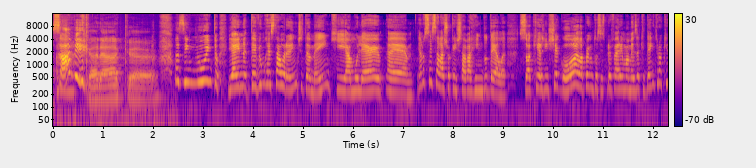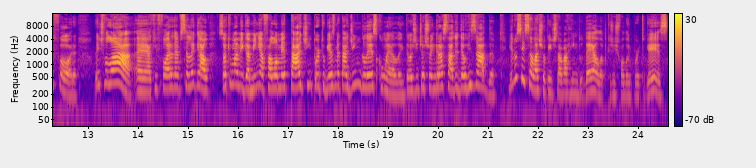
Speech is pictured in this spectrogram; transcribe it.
sabe? Caraca. Assim, muito. E aí teve um restaurante também que a mulher. é, eu não sei se ela achou que a gente tava rindo dela. Só que a gente chegou, ela perguntou: vocês preferem uma mesa aqui dentro ou aqui fora? A gente falou: ah, é, aqui fora deve ser legal. Só que uma amiga minha falou metade em português, metade em inglês com ela. Então a gente achou engraçado e deu risada. E eu não sei se ela achou que a gente tava rindo dela, porque a gente falou em português.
